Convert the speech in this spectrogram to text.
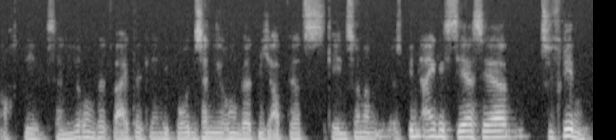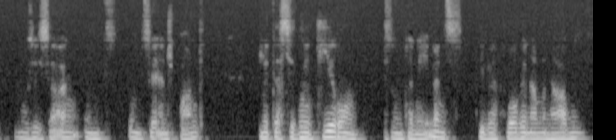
auch die Sanierung wird weitergehen, die Bodensanierung wird nicht abwärts gehen, sondern ich bin eigentlich sehr, sehr zufrieden, muss ich sagen, und, und sehr entspannt mit der Segmentierung des Unternehmens, die wir vorgenommen haben,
